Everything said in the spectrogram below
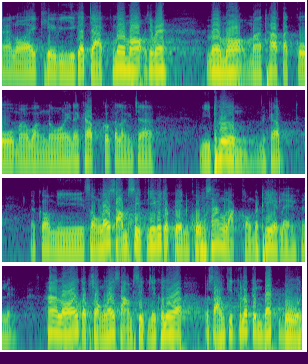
ห้าร้อย kV ก็จากแม่เมาะใช่ไหมแม่เมาะมาท่าตะโกมาวังน้อยนะครับ ก็กำลังจะมีเพิ่มนะครับ แล้วก็มี 230 นี่ก็จะเป็นโครงสร้างหลักของประเทศเลยเขาเรียก500 กับ 230 นี่เขาเรียกว่าภาษาอังกฤษเขาเรียกเป็น backbone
